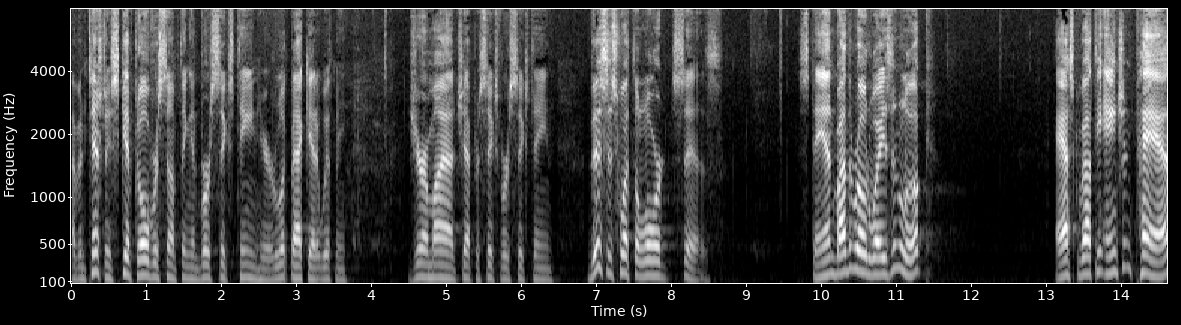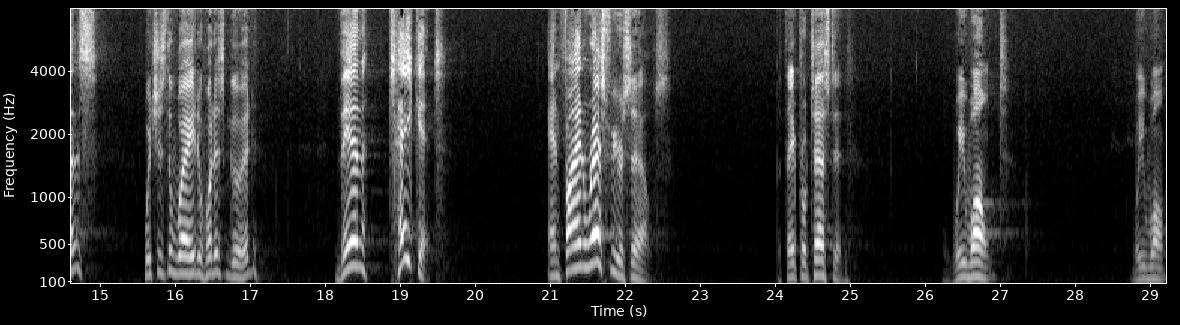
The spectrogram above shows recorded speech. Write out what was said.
I've intentionally skipped over something in verse 16 here. Look back at it with me. Jeremiah chapter 6, verse 16. This is what the Lord says Stand by the roadways and look. Ask about the ancient paths, which is the way to what is good. Then take it and find rest for yourselves. But they protested. We won't. We won't.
